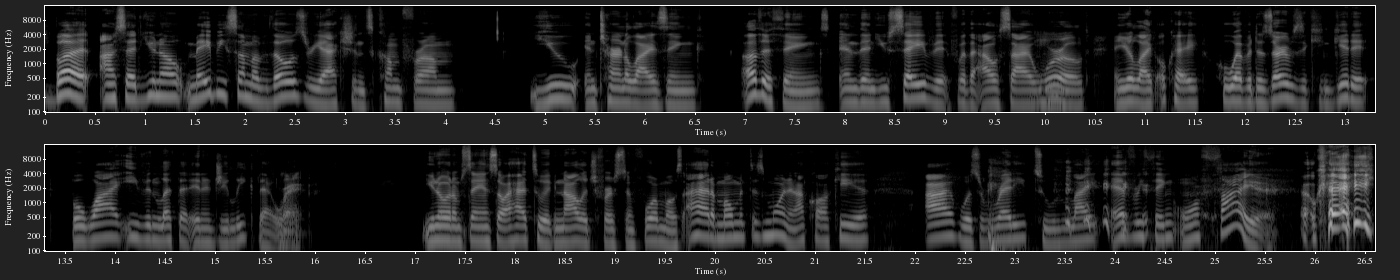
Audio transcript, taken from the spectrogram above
but i said you know maybe some of those reactions come from you internalizing other things and then you save it for the outside Mhm. world and you're like okay whoever deserves it can get it but why even let that energy leak that way Right. you know what I'm saying? So I had to acknowledge first and foremost. I had a moment this morning. I called Kia. I was ready to light everything on fire. Okay?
